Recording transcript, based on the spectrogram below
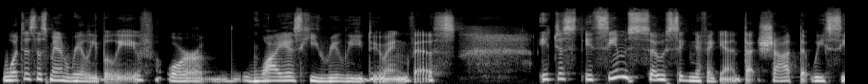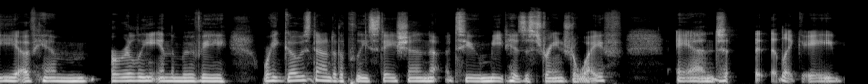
what does this man really believe, or why is he really doing this? It just it seems so significant that shot that we see of him early in the movie, where he goes down to the police station to meet his estranged wife, and like a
